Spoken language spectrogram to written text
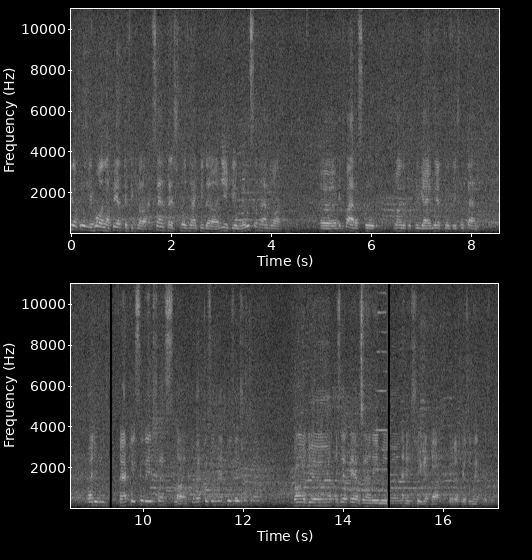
Szia Brunni, holnap érkezik a Szentes hozzánk ide a Nyílt Imre úszodába. Egy fárasztó bajnokok ligája mérkőzés után vagyunk. Felkészülés lesz a következő mérkőzésekre, vagy azért érzel némi nehézséget a következő mérkőzésre?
